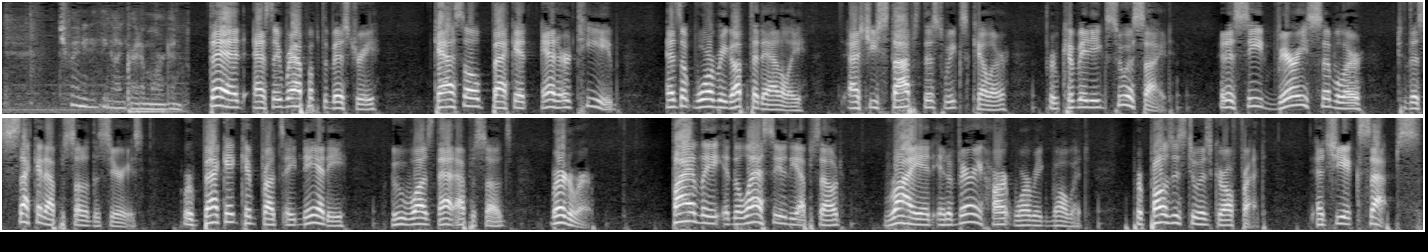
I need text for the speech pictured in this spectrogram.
Did you find anything on Greta Morgan? Then, as they wrap up the mystery, Castle, Beckett, and her team ends up warming up to Natalie as she stops this week's killer from committing suicide in a scene very similar to the second episode of the series, where Beckett confronts a nanny who was that episode's murderer. Finally, in the last scene of the episode, Ryan, in a very heartwarming moment, proposes to his girlfriend, and she accepts.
